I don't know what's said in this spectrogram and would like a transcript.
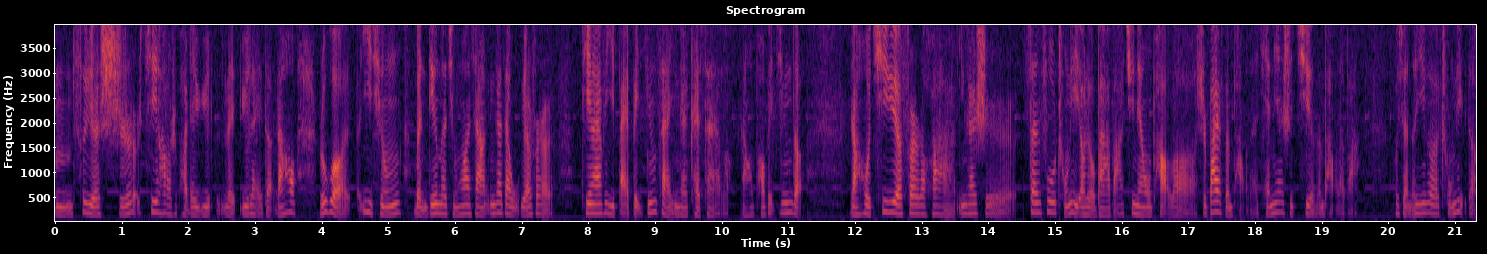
嗯，四月十七号是跑这鱼雷鱼雷的。然后，如果疫情稳定的情况下，应该在五月份，T N F 一百北京赛应该开赛了，然后跑北京的。然后七月份的话，应该是三夫崇礼幺六八吧。去年我跑了是八月份跑的，前年是七月份跑的吧。我选择一个崇礼的。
